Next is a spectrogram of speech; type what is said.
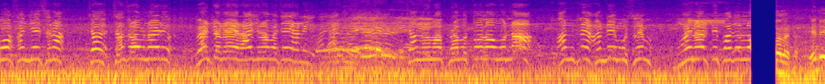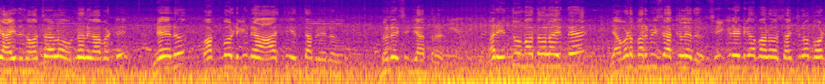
మోసం చేసిన చ- చంద్రబాబు నాయుడు వెంటనే రాజీనామా చేయాలి చంద్రబాబు ప్రభుత్వంలో ఉన్న అన్ని అన్ని ముస్లిం మైనారిటీ పదవుల్లో ఏంటి ఐదు సంవత్సరాలు ఉన్నాను కాబట్టి నేను వక్ బోర్డుకి నా ఆస్తి ఇంత నేను డొనేషన్ చేస్తున్నాను. మరి హిందూ మతంలో అయితే ఎవడ పర్మిషన్ అక్కలేదు సీక్రెట్గా మనం సంచిలో మూట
